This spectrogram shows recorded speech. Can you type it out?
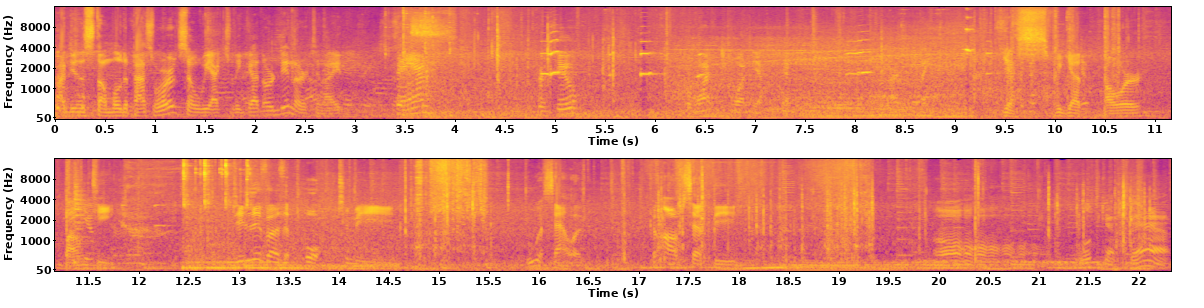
I didn't stumble the password, so we actually got our dinner tonight. Sam? For two? For One? One, yeah. Yes, we got our bounty. Deliver the pork to me. Ooh, a salad. To offset the. Oh. Look at that.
